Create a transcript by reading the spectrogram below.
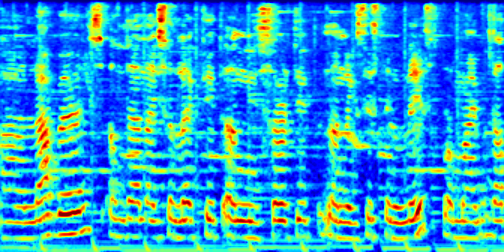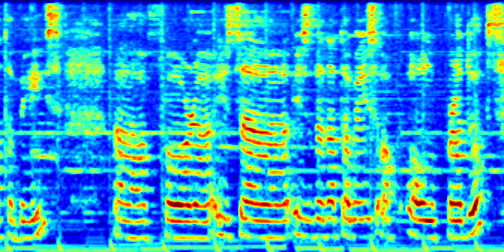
labels and then I selected and inserted an existing list from my database uh, for uh, is, uh, is the database of all products.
